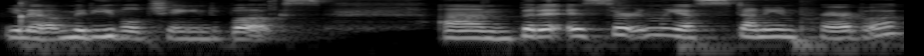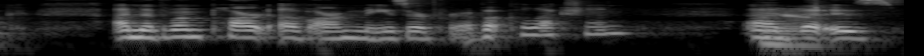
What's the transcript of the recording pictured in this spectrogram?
you know, medieval chained books. Um, but it is certainly a stunning prayer book, another one part of our Mazer prayer book collection uh, Yeah. that is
